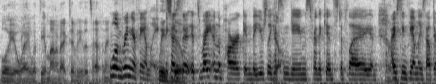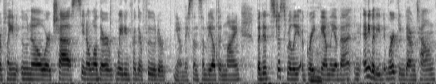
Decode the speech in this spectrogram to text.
blow you away with the amount of activity that's happening. Well, and bring your family Please because do. it's right in the park, and they usually have Yeah. some games for the kids to play. And I've seen families out there playing Uno or chess, you know, while they're waiting for their food, or you know, they send somebody up in line. But it's just really a great mm-hmm. family event, and anybody working downtown,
